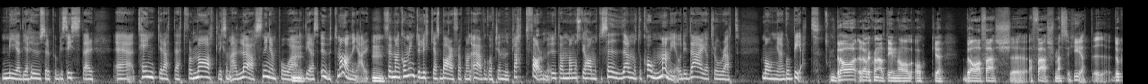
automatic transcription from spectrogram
mediehus eller publicister eh, tänker att ett format liksom är lösningen på mm. deras utmaningar. Mm. För man kommer inte lyckas bara för att man övergår till en ny plattform, utan man måste ju ha något att säga eller något att komma med och det är där jag tror att många går bet. Bra redaktionellt innehåll och eh, bra affärs, eh, affärsmässighet i. Duk,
